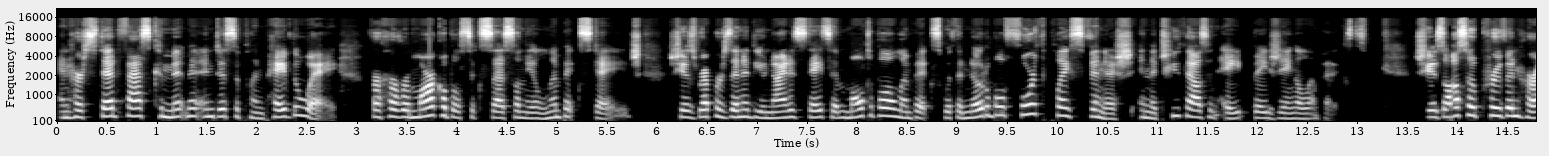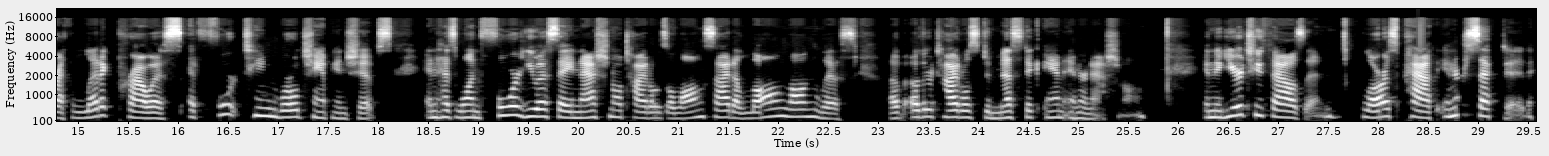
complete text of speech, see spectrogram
And her steadfast commitment and discipline paved the way for her remarkable success on the Olympic stage. She has represented the United States at multiple Olympics with a notable fourth place finish in the 2008 Beijing Olympics. She has also proven her athletic prowess at 14 world championships and has won four USA national titles alongside a long, long list of other titles, domestic and international. In the year 2000, Laura's path intersected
